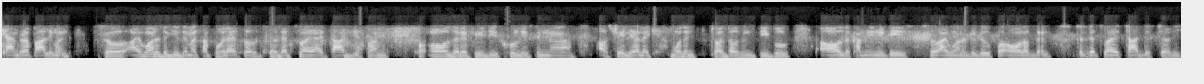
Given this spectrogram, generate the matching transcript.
Canberra Parliament. So I wanted to give them a support as well. So that's why I started this one for all the refugees who live in uh, Australia, like more than 12,000 people, all the communities. So I wanted to do for all of them. So that's why I started this journey.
